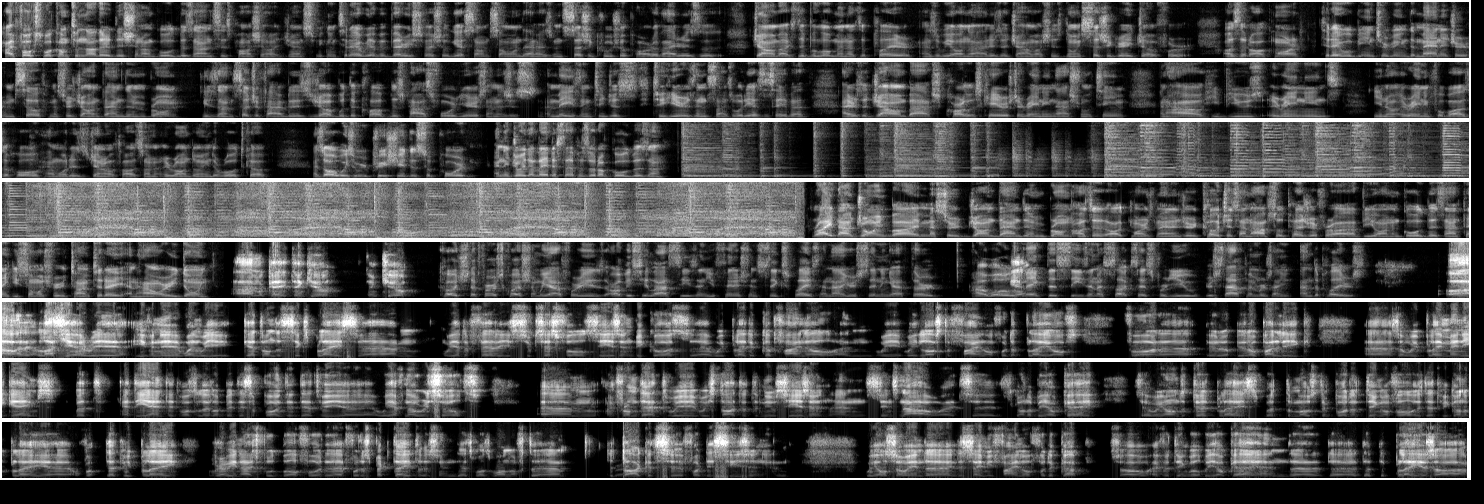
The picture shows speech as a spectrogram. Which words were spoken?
Hi, folks. Welcome to another edition of Gold Bazan. This is Pasha Hajan speaking. Today, we have a very special guest on, someone that has been such a crucial part of Alireza uh, Jahanbakhsh's development as a player. As we all know, Alireza Jahanbakhsh is doing such a great job for us at Alkmaar. Today, we'll be interviewing the manager himself, Mr. John van den Brom. He's done such a fabulous job with the club this past four years, and it's just amazing to just to hear his insights, what he has to say about Alireza Jahanbakhsh, Carlos Queiroz, the Iranian national team, and how he views Iranians you know, Iranian football as a whole and what his general thoughts on Iran doing the World Cup. As always, we appreciate the support and enjoy the latest episode of Gold Bazan. Right now, joined by Mr. John van den Brom, AZ Alkmaar's manager. Coach, it's an absolute pleasure for all of you on Gold Bazan. Thank you so much for your time today, and how are you doing? I'm okay, thank you. Thank you. Coach, the first question we have for you is obviously last season you finished in sixth place, and now you're sitting at third. Uh, what will yeah. make this season a success for you, your staff members, and, and the players? Oh, last year, we, even uh, when we get on the sixth place, um, we had a very successful season because uh, we played the cup final and we, we lost the final for the playoffs for uh, Europa League. Uh, so we play many games, but at the end it was a little bit disappointed that we uh, we have no results. Um, and from that we, we started the new season, and since now it's uh, it's gonna be okay. So we're on the third place, but the most important thing of all is that we're gonna play uh, that we play very nice football for the for the spectators, and that was one of the the right. targets uh, for this season. And we also in the in the semi final for the cup, so everything will be okay, and uh, the, the the players are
